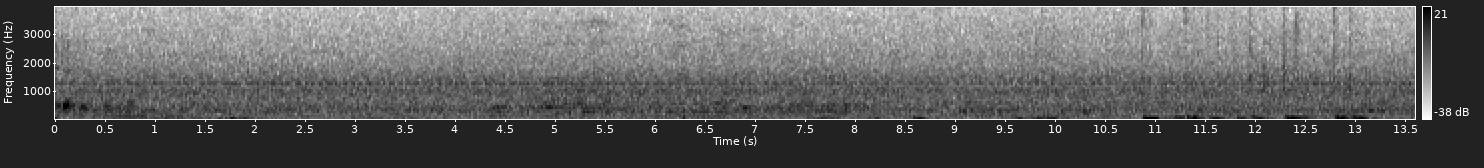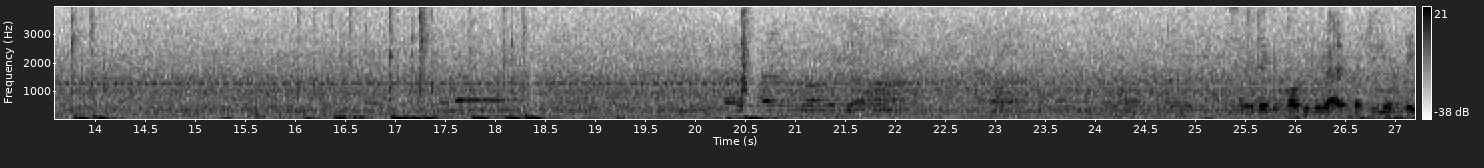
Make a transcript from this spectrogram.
এটা সেভ করে দিলাম আচ্ছা এটাকে কপি করে আরেকবার রিলোড দেই।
